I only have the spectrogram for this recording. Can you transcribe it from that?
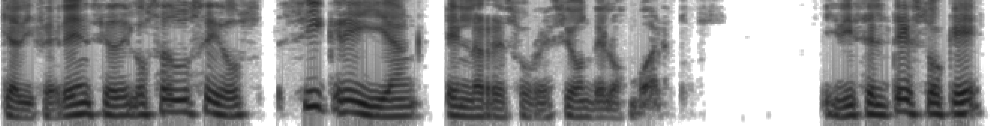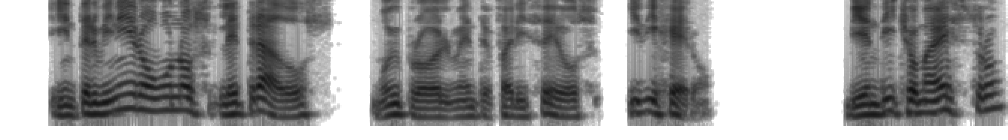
que a diferencia de los saduceos sí creían en la resurrección de los muertos. Y dice el texto que intervinieron unos letrados, muy probablemente fariseos, y dijeron, Bien dicho maestro,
